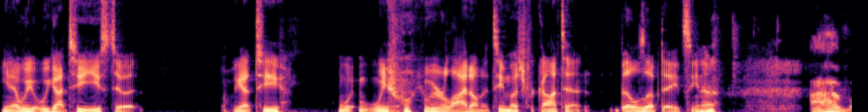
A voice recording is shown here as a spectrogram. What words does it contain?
you know, we, we got too used to it. We got too we, we we relied on it too much for content. Bill's updates, you know. I have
